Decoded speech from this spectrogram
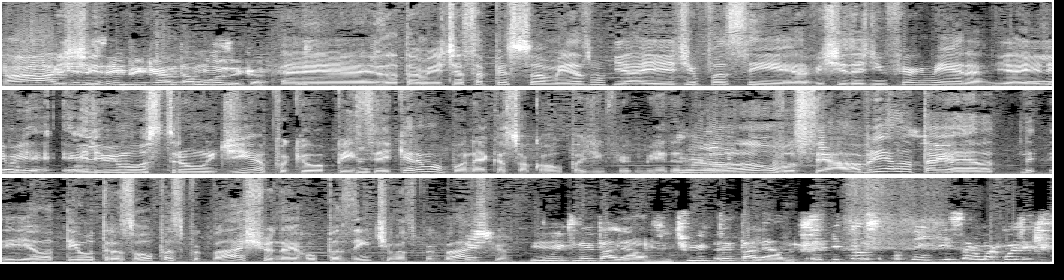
Ah, Vesti... que ele sempre canta a música? É, exatamente, essa pessoa mesmo. E aí, tipo assim, é vestida de enfermeira. E aí ele me, ele me mostrou um dia, porque eu pensei que era uma boneca só com a roupa de enfermeira. Não, você abre e ela tá. Ela, e ela tem outras roupas por baixo, né? Roupas íntimas por baixo. É, muito detalhado, gente, muito detalhado. Então, tipo assim, isso era uma coisa que,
